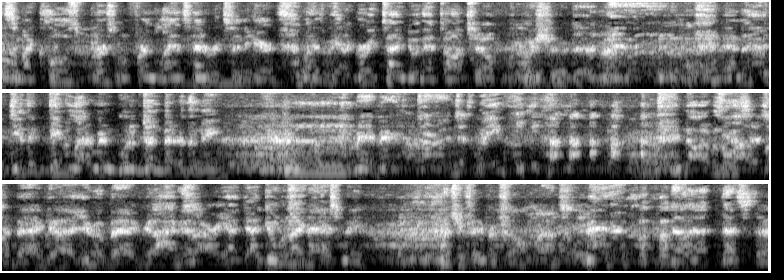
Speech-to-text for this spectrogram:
So my close personal friend Lance Henriksen here. Lance, we had a great time doing that talk show. We sure did. And uh, do you think David Letterman would have done better than me? Mm, maybe. Just maybe. no, it was a You're lot of such a bad guy. You're a bad guy. I'm sorry. I, I do You what I can. ask me, what's your favorite film, Lance? now that that's the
